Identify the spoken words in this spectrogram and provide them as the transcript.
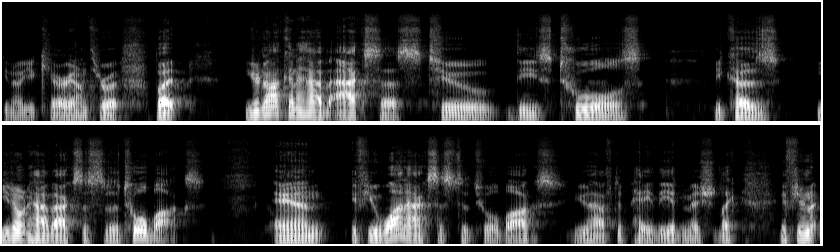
you know you carry on through it. But you're not going to have access to these tools because you don't have access to the toolbox. And if you want access to the toolbox, you have to pay the admission. Like if you're not,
